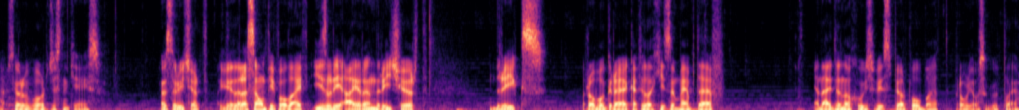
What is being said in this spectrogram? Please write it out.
Absorb Ward just in case. That's Richard. Okay, there are some people alive. Easily Iron, Richard, Drix, Robo Greg. I feel like he's a map dev. And I don't know who is with purple, but probably also a good player.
